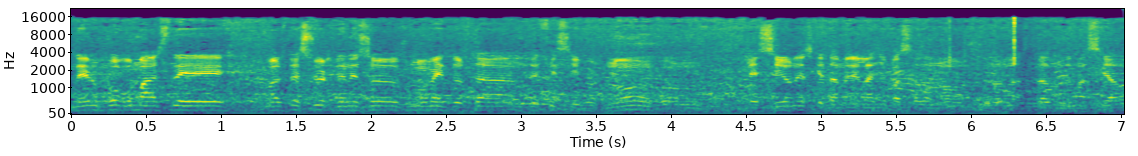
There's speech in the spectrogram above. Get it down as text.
Tener un poco más de, más de suerte en esos momentos tan decisivos, ¿no? Con lesiones que también el año pasado nos, nos lastraron demasiado.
